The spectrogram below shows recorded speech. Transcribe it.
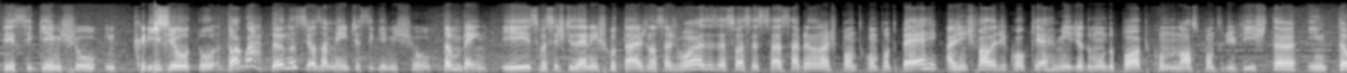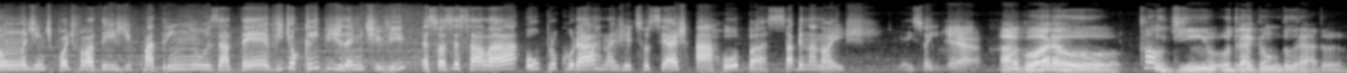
desse game show incrível. Tô, tô, aguardando ansiosamente esse game show também. E se vocês quiserem escutar as nossas vozes, é só acessar sabrenanos.com.br. A gente fala de qualquer mídia do mundo pop com o nosso ponto de vista. Então a gente pode falar desde quadrinhos até videoclipes da MTV. É só acessar lá ou procurar nas redes sociais arroba. E é isso aí. Yeah. Agora o Claudinho, o dragão dourado.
